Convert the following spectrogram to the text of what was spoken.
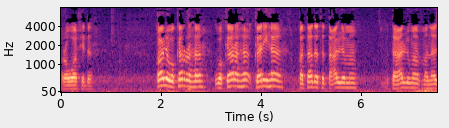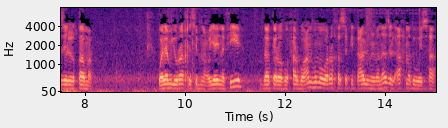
равафида. قال وكره وكره كره قتادة تعلم تعلم منازل القمر ولم يرخص ابن عيينة فيه ذكره حرب عنهما ورخص في تعلم المنازل أحمد وإسحاق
